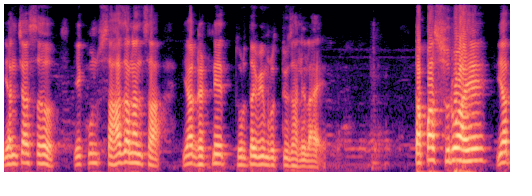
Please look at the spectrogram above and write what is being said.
यांच्यासह एकूण सहा जणांचा या घटनेत दुर्दैवी मृत्यू झालेला आहे. तपास सुरू आहे यात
